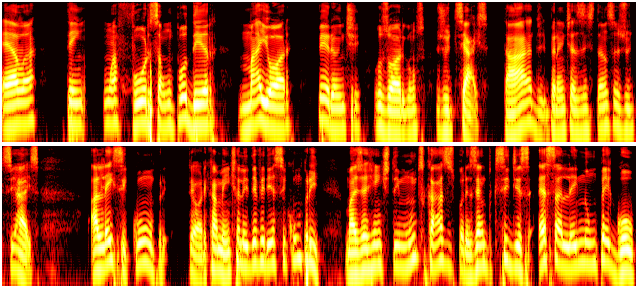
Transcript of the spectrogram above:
ela tem uma força, um poder maior perante os órgãos judiciais, tá? Perante as instâncias judiciais. A lei se cumpre, teoricamente a lei deveria se cumprir, mas a gente tem muitos casos, por exemplo, que se diz essa lei não pegou.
